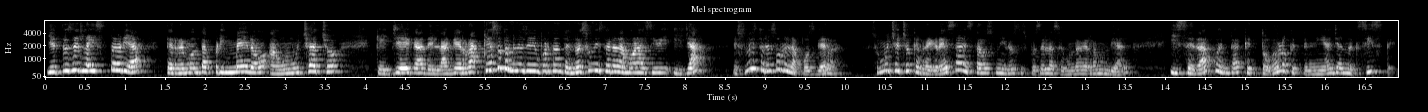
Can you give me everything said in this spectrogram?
Y entonces la historia te remonta primero a un muchacho que llega de la guerra, que eso también es bien importante, no es una historia de amor así y ya, es una historia sobre la posguerra. Es un muchacho que regresa a Estados Unidos después de la Segunda Guerra Mundial y se da cuenta que todo lo que tenía ya no existe,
